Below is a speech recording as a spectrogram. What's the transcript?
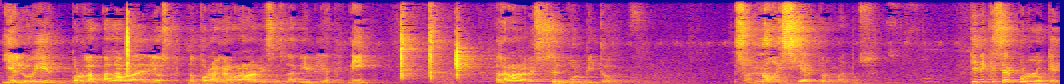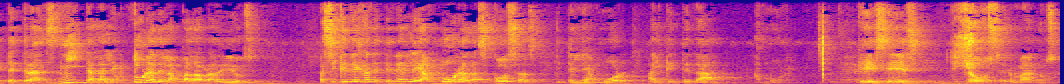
Y el oír por la palabra de Dios, no por agarrar a besos la Biblia. Ni agarrar a besos el púlpito. Eso no es cierto, hermanos. Tiene que ser por lo que te transmita la lectura de la palabra de Dios. Así que deja de tenerle amor a las cosas y tenle amor al que te da amor. Que ese es Dios, hermanos.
